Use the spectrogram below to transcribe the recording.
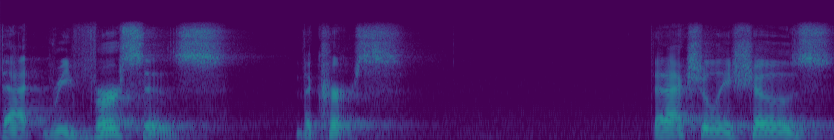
that reverses the curse, that actually shows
